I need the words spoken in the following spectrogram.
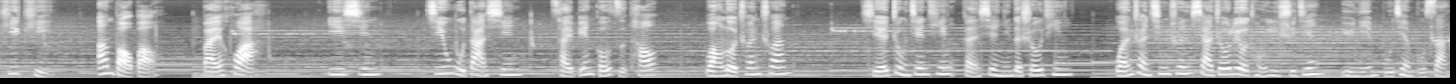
，Kiki 安宝宝，白话，一心，机务大新，采编苟子涛，网络川川。携众监听，感谢您的收听，《玩转青春》下周六同一时间与您不见不散。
